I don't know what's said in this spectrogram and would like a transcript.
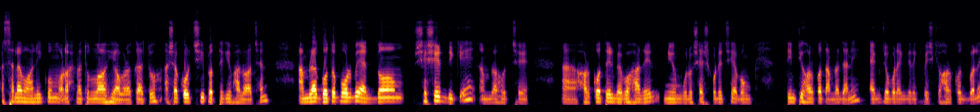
আসসালামু আলাইকুম রহমতুল্লাহি আবরাকাত আশা করছি প্রত্যেকে ভালো আছেন। আমরা গত পর্বে একদম শেষের দিকে আমরা হচ্ছে হরকতের ব্যবহারের নিয়মগুলো শেষ করেছি এবং তিনটি হরকত আমরা জানি, এক জবর, এক জের এক পেশকে হরকত বলে।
